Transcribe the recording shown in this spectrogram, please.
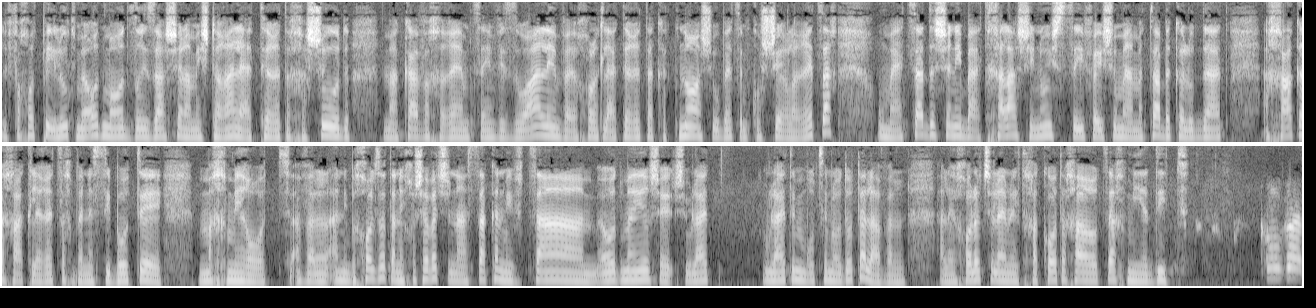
לפחות פעילות מאוד מאוד זריזה של המשטרה לאתר את החשוד, מעקב אחרי אמצעים ויזואליים והיכולת לאתר את הקטנוע שהוא בעצם קושר לרצח, ומהצד השני בהתחלה שינוי סעיף האישום מהמתה בקלות דעת, אחר כך רק לרצח בנסיבות אה, מחמירות. אבל אני בכל זאת, אני חושבת שנעשה כאן מבצע מאוד מהיר ש, שאולי... אולי אתם רוצים להודות עליו, על, על היכולת שלהם להתחקות אחר הרוצח מיידית. כמובן,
